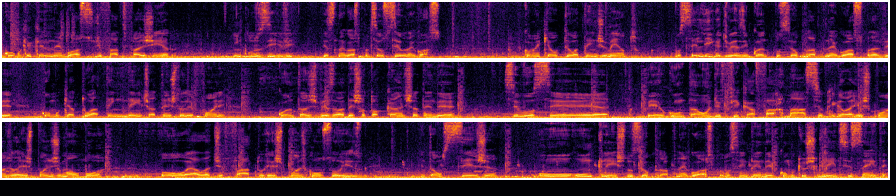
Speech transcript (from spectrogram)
como que aquele negócio de fato faz dinheiro. Inclusive, esse negócio pode ser o seu negócio. Como é que é o teu atendimento? Você liga de vez em quando para o seu próprio negócio para ver como que a tua atendente atende o telefone? Quantas vezes ela deixa tocar antes de atender? Se você pergunta onde fica a farmácia, o que ela responde? Ela responde de mau humor? Ou ela de fato responde com um sorriso? Então seja um, um cliente do seu próprio negócio para você entender como que os clientes se sentem,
